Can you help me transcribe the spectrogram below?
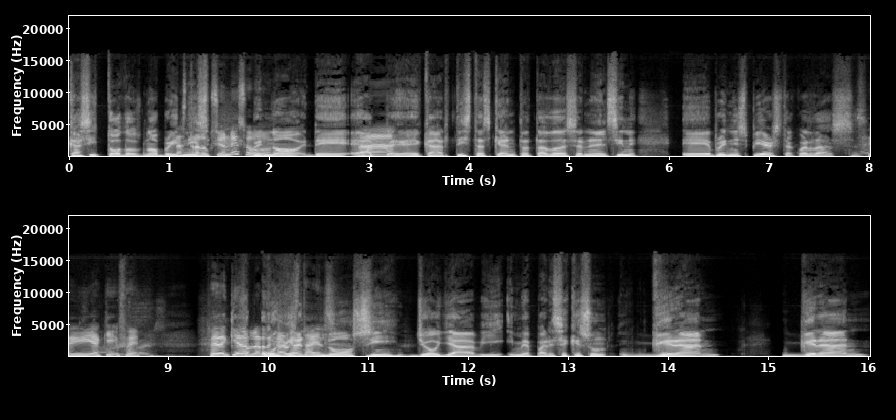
casi todos, ¿no? ¿Las Britney. traducciones o...? No, de eh, Ah. eh, artistas que han tratado de hacer en el cine. Eh, Britney Spears, ¿te acuerdas? Sí, aquí Fe- Fede quiere hablar de Harry Oigan, Styles. no, sí, yo ya vi y me parece que es un gran, gran,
